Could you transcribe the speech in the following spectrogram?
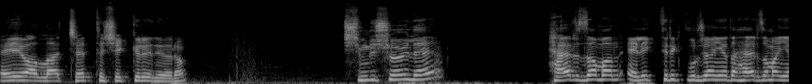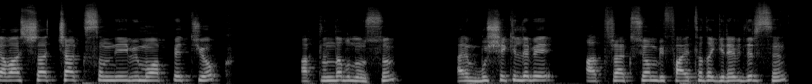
Eyvallah chat teşekkür ediyorum. Şimdi şöyle her zaman elektrik vuracaksın ya da her zaman yavaşlatacaksın diye bir muhabbet yok. Aklında bulunsun. Hani bu şekilde bir atraksiyon bir fight'a da girebilirsin.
